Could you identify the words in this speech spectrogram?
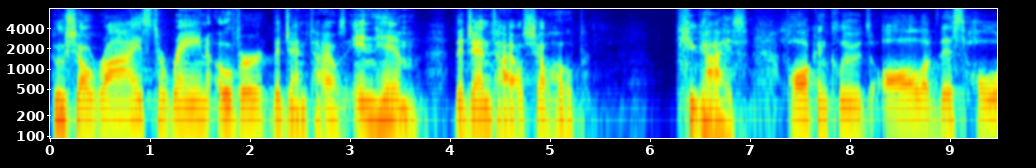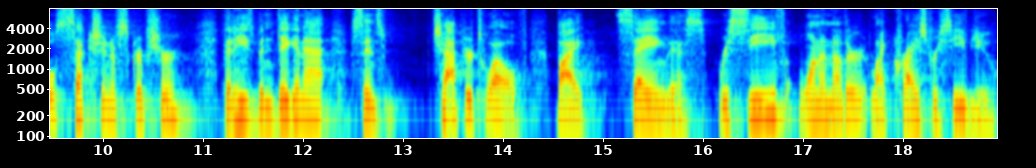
who shall rise to reign over the Gentiles. In him, the Gentiles shall hope. You guys, Paul concludes all of this whole section of scripture that he's been digging at since chapter 12 by saying this receive one another like Christ received you.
